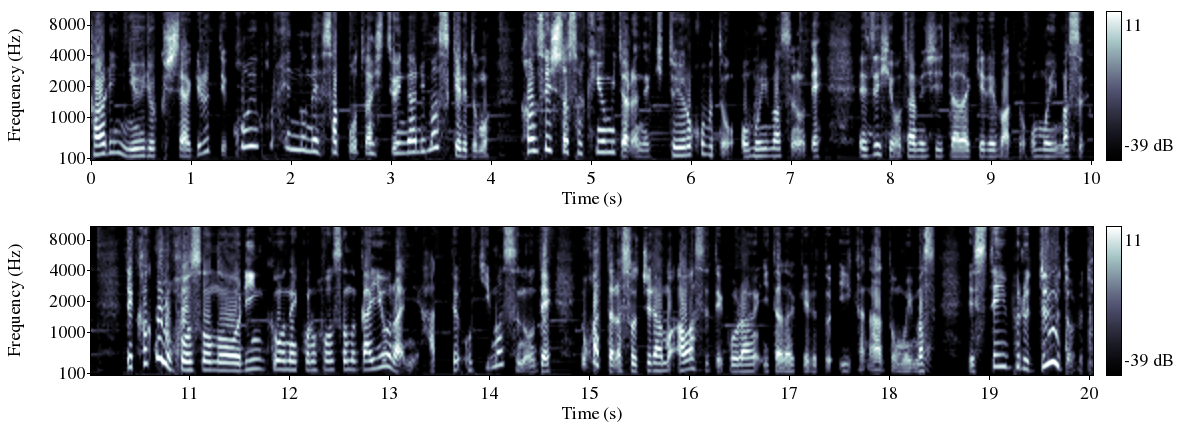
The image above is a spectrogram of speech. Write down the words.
代わりに入力してあげるっていう、こういうこの辺のね、サポートは必要になりますけれども、完成した作品を見たらね、きっと喜ぶと思いますので、えぜひお試しいただければと思います。で、過去の放送のリンクをね、この放送の概要欄に貼っておきますので、よかったらそちらも合わせてご覧いただけるといいかなと思います。 Stable Doodle と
